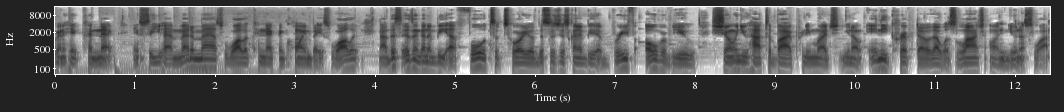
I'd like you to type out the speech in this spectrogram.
we're to hit connect and see you have MetaMask, Wallet Connect, and Coinbase Wallet. Now this isn't going to be a full tutorial. This is just going to be a brief overview showing you how to buy pretty much, you know, any crypto that was launched on Uniswap.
